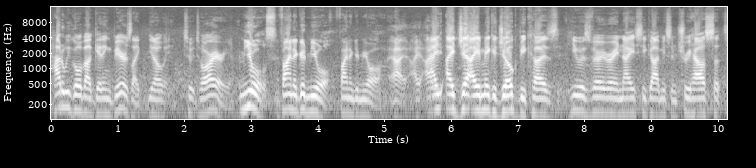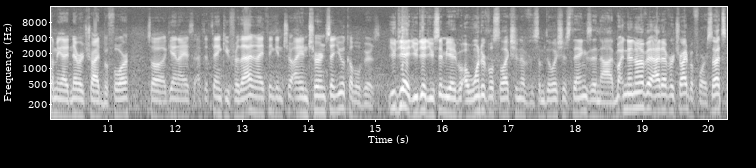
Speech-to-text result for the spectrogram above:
How do we go about getting beers like you know to, to our area? Mules, find a good mule. Find a good mule. I, I, I, I, I, je- I make a joke because he was very, very nice. He got me some Treehouse, so- something I'd never tried before. So again, I have to thank you for that, and I think in, I in turn sent you a couple of beers. You did, you did. You sent me a, a wonderful selection of some delicious things, and uh, none of it I'd ever tried before. So that's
